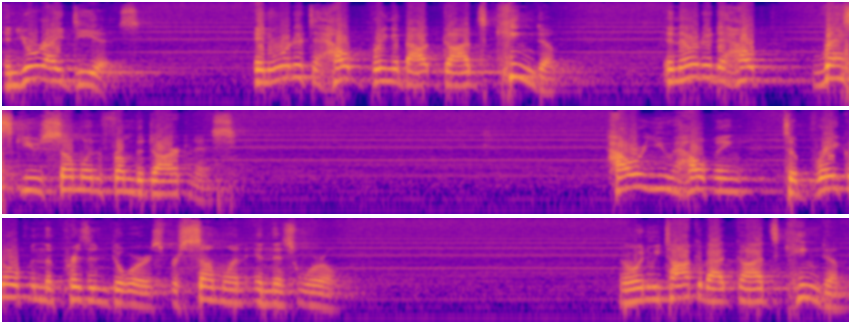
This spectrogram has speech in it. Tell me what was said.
and your ideas in order to help bring about God's kingdom, in order to help rescue someone from the darkness? How are you helping to break open the prison doors for someone in this world? And when we talk about God's kingdom,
